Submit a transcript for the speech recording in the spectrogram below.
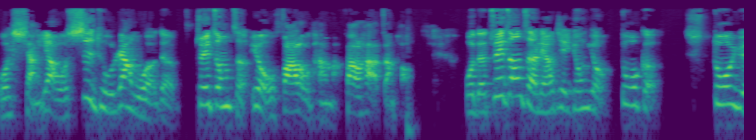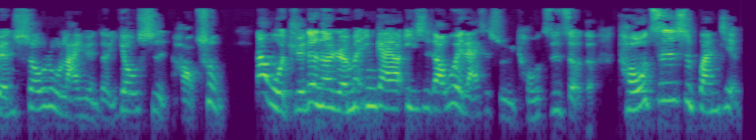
我想要，我试图让我的追踪者，因为我 follow 他嘛，follow 他的账号，我的追踪者了解拥有多个多元收入来源的优势好处。那我觉得呢，人们应该要意识到，未来是属于投资者的，投资是关键。”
